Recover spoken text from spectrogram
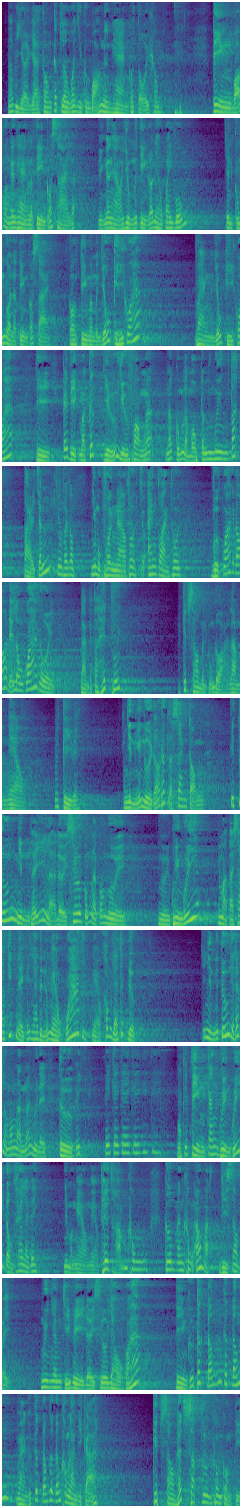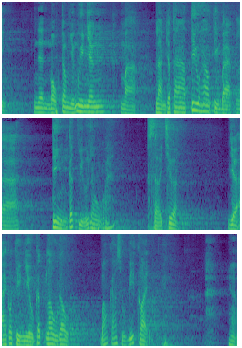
nói bây giờ dạ con cất lâu quá nhưng con bỏ ngân hàng có tội không? Tiền bỏ vào ngân hàng là tiền có xài đó. Vì ngân hàng họ dùng cái tiền đó để họ quay vốn. Cho nên cũng gọi là tiền có xài. Còn tiền mà mình giấu kỹ quá, vàng mình giấu kỹ quá, thì cái việc mà cất giữ, dự phòng á, nó cũng là một trong những nguyên tắc tài chánh chứ không phải không? Nhưng một phần nào thôi, cho an toàn thôi. Vượt quá cái đó để lâu quá rồi, làm cho ta hết phước. Kiếp sau mình cũng đọa, làm mình nghèo nó kỳ vậy. Nhìn cái người đó rất là sang trọng. Cái tướng nhìn thấy là đời xưa cũng là con người người quyền quý á. Nhưng mà tại sao kiếp này cái gia đình nó nghèo quá thì nghèo không giải thích được. Chứ nhìn cái tướng thì rất là ngon lành nói người này từ cái cái cái cái cái, cái, cái một cái tiền căn quyền quý đầu thai lại đây. Nhưng mà nghèo nghèo thê thảm không cơm ăn không áo mặc vì sao vậy? Nguyên nhân chỉ vì đời xưa giàu quá. Tiền cứ cất đóng cất đóng vàng cứ cất đóng cất đóng không làm gì cả kiếp sau hết sạch luôn, không còn tiền. Nên một trong những nguyên nhân mà làm cho ta tiêu hao tiền bạc là tiền cất giữ lâu quá. Sợ chưa? Giờ ai có tiền nhiều cất lâu đâu. Báo cáo sự biết coi. Yeah.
